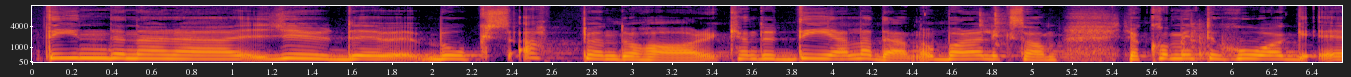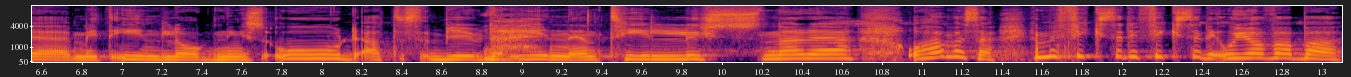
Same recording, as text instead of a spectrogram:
din den här eh, ljudboksappen du har, kan du dela den? Och bara liksom, jag kommer inte ihåg eh, mitt inloggningsord, att bjuda nej. in en till lyssnare. Och han var så här, ja men fixa det, fixa det. Och jag var bara,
